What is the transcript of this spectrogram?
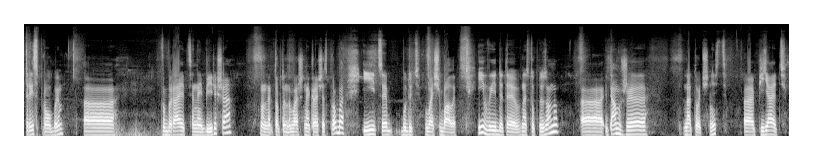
три спроби. Вибирається найбільша, ну, тобто ваша найкраща спроба, і це будуть ваші бали. І ви йдете в наступну зону, і там вже на точність. 5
